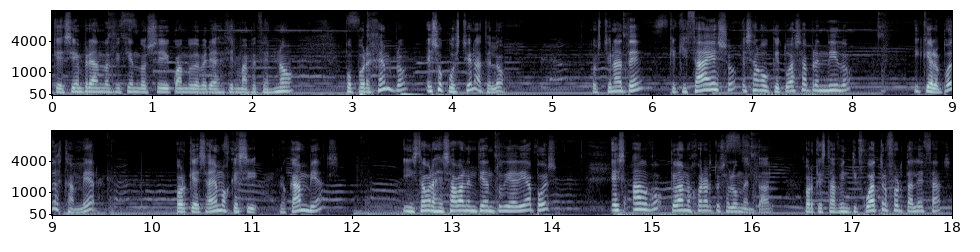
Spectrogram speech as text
que siempre andas diciendo sí cuando deberías decir más veces no. Pues por ejemplo, eso cuestiónatelo. Cuestiónate que quizá eso es algo que tú has aprendido y que lo puedes cambiar. Porque sabemos que si lo cambias, instauras esa valentía en tu día a día, pues es algo que va a mejorar tu salud mental. Porque estas 24 fortalezas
